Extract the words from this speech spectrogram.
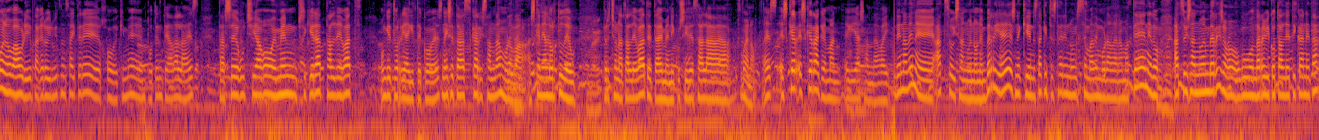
Bueno, ba hori, eta gero iruditzen zaitere, jo, ekimen potentea dala, ez? Eta ze gutxiago hemen sikiera talde bat ongetorria egiteko, ez? Naiz eta azkar izan da, bueno, ba, azkenean lortu deu pertsona talde bat eta hemen ikusi dezala, bueno, ez? Esker, eskerrak eman egia esan da, bai. Dena den, e, atzo izan nuen honen berri, eh? ez nekien ez dakit ez da ere noiz zema denbora dara maten, edo atzo izan nuen berri, zo, gu ondarribiko taldetikan eta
